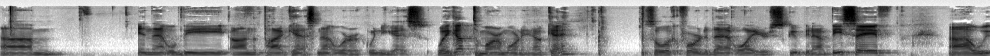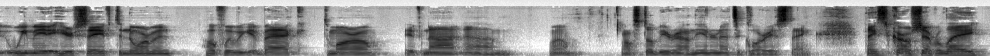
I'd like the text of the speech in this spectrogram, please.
Um, and that will be on the podcast network when you guys wake up tomorrow morning, okay? So look forward to that while you're scooping out. Be safe. Uh, we, we made it here safe to Norman. Hopefully, we get back tomorrow. If not, um, well, I'll still be around. The internet's a glorious thing. Thanks to Karl Chevrolet.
